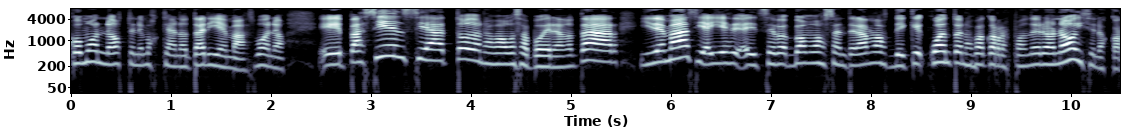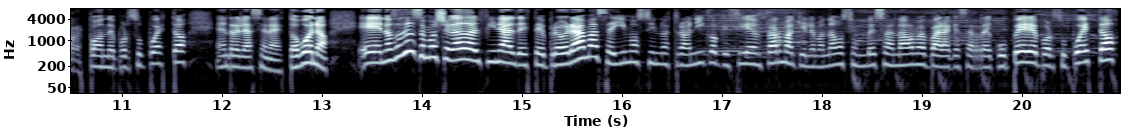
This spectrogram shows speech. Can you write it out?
cómo nos tenemos que anotar y demás. Bueno, paciencia, todos nos vamos a poder anotar y demás. Y ahí es- se va- vamos a enterarnos de qué cuánto nos va a corresponder o no. Y si nos corresponde, por supuesto, en relación a esto. Bueno, eh, nosotros hemos llegado al final de este programa. Seguimos sin nuestro Nico que sigue enfermo, a quien le mandamos un beso enorme para que se recupere, por supuesto.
